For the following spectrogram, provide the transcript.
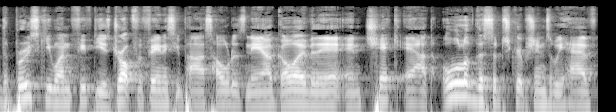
the Bruski 150 is dropped for fantasy pass holders now. Go over there and check out all of the subscriptions we have.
